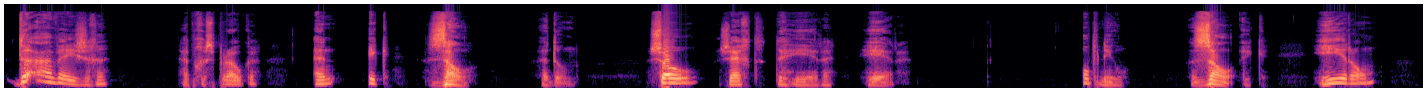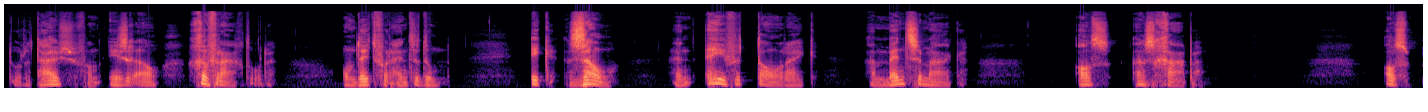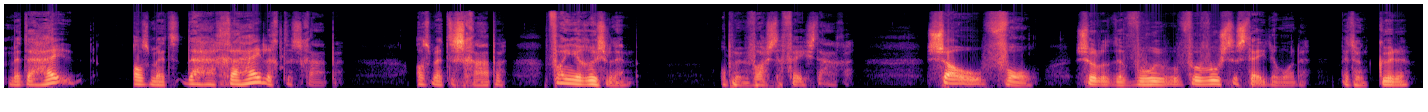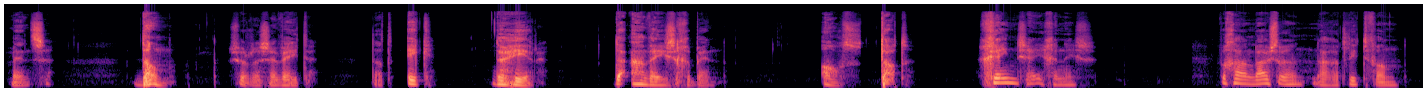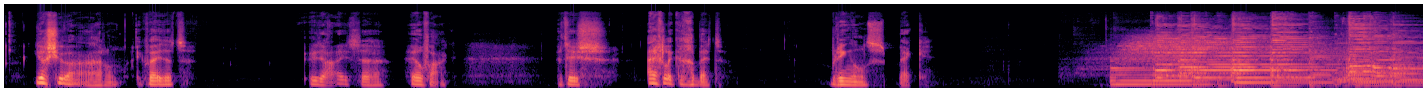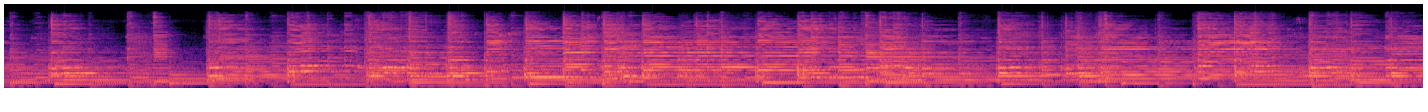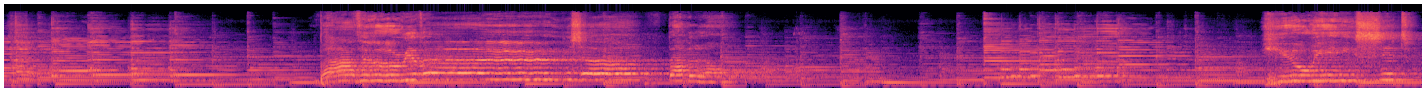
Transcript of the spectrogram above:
de aanwezige, heb gesproken en ik zal het doen. Zo zegt de Heere, Heere. Opnieuw zal ik hierom door het huis van Israël gevraagd worden om dit voor hen te doen. Ik zal hen even talrijk aan mensen maken als aan schapen. Als met de, als met de geheiligde schapen, als met de schapen van Jeruzalem op hun vaste feestdagen. Zo vol zullen de verwoeste steden worden met hun kudde mensen. Dan zullen ze weten dat ik, de Heer, de aanwezige ben. Als dat geen zegen is, we gaan luisteren naar het lied van Joshua Aaron. Ik weet het, u draait uh, heel vaak. Het is eigenlijk een gebed. Bring ons back. Here we sit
